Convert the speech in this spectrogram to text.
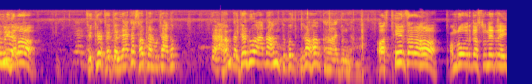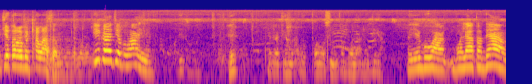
में गेल ठीके सबटा उठा दो। हम गेलू आब हम रहब कहाँ रह। हमरो आर के सुनैत रहै छियै तोरा के खेला सब। की कहै छै बौआ ये रति हमरा ओहि पड़ोसनी बोला न दिया ये बौआ बोला तऽ देब।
